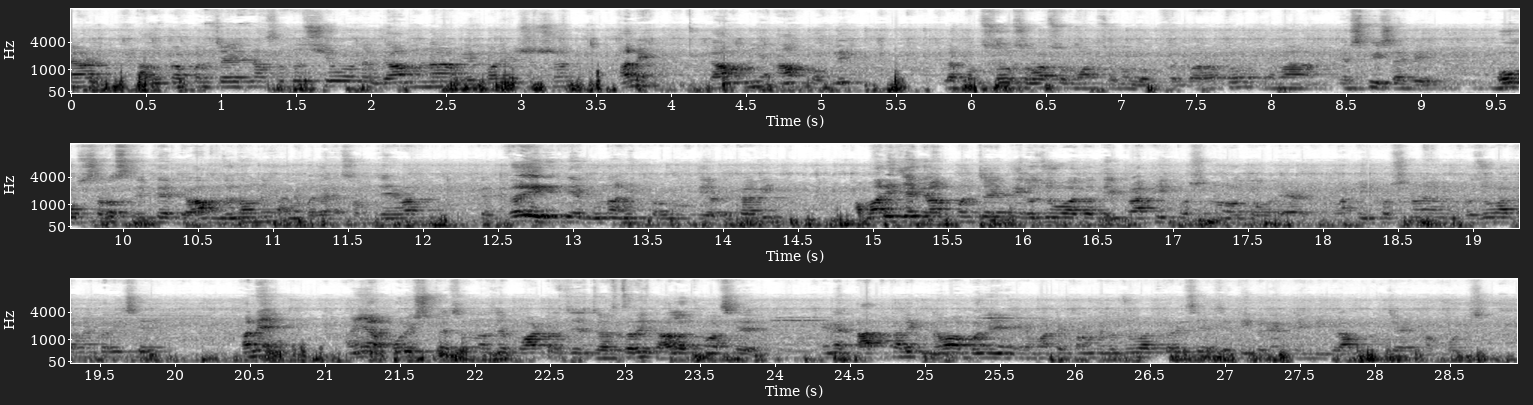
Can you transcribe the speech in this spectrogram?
યાર્ડ, તાલુકા પંચાયતના સદસ્યો અને ગામના વેપારી એસોસિએશન અને ગામની આમ પબ્લિક સો સવાસો માણસોનો લોક દરબાર હતો. એમાં એસપી સાહેબે બહુ સરસ રીતે ગ્રામજનોને અને બધાને સમજાવ્યા કે કઈ રીતે ગુનાહિત પ્રવૃત્તિ અટકાવી. અમારી જે ગ્રામ પંચાયતની રજૂઆત હતી, ટ્રાફિક પ્રશ્નો હતો, એ ટ્રાફિક પ્રશ્નની રજૂઆત અમે કરી છે. અને અહીંયા પોલીસ સ્ટેશનના જે ક્વાર્ટર જે જર્જરિત હાલતમાં છે, એને તાત્કાલિક નવા બને એ માટે પણ અમે રજૂઆત કરી છે, જેથી કરીને તેમની ગ્રામ પંચાયતમાં પોલીસ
